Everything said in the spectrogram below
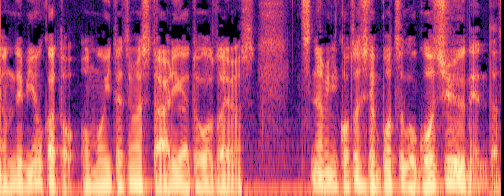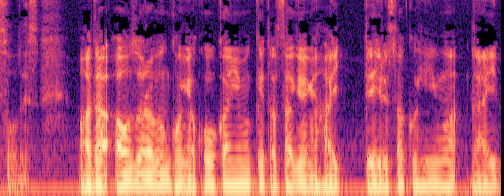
呼んでみようかと思い立ちました。ありがとうございます。ちなみに今年で没後50年だそうです。まだ青空文庫には公開に向けた作業に入っている作品はない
